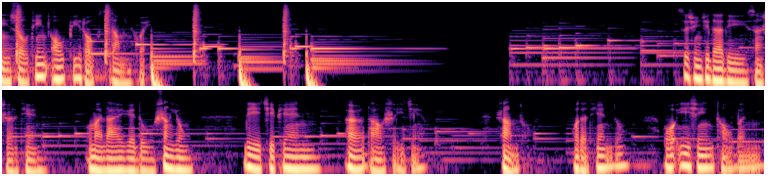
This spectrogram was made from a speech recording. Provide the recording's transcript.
迎收听 OP Rocks 道明会。四旬期的第三十二天，我们来阅读圣咏第七篇二到十一节。上主，我的天主，我一心投奔你，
